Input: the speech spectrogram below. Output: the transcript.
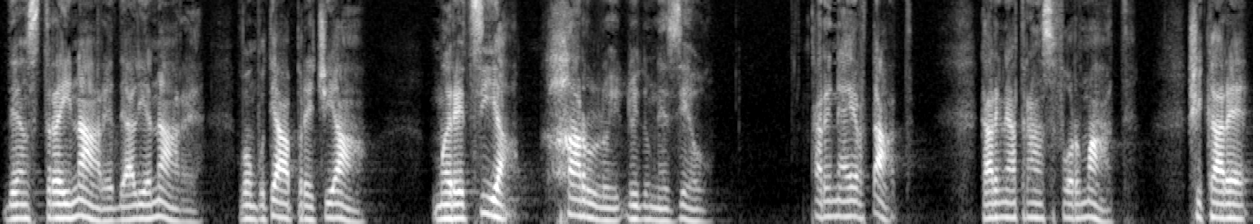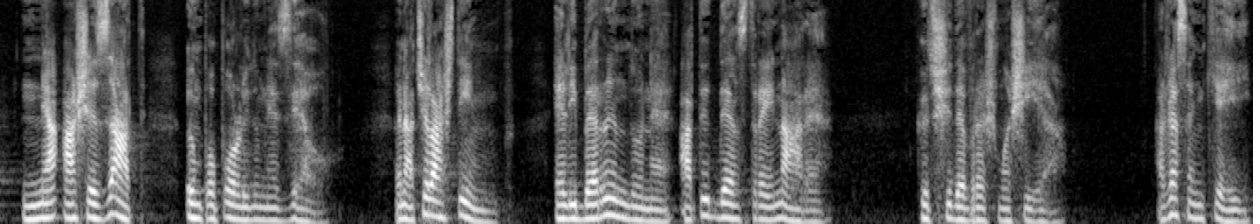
de înstrăinare, de alienare, vom putea aprecia măreția harului lui Dumnezeu, care ne-a iertat, care ne-a transformat și care ne-a așezat în poporul lui Dumnezeu. În același timp, eliberându-ne atât de înstrăinare, cât și de vrășmășie. Aș vrea să închei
